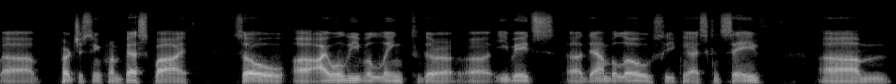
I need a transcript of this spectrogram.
uh, purchasing from Best Buy. So uh, I will leave a link to the uh, Ebates uh, down below so you guys can save. Um,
